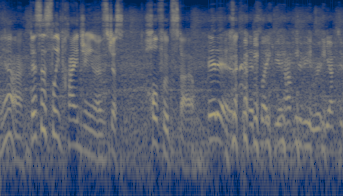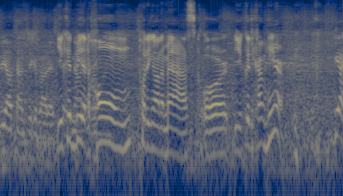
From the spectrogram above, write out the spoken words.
Yeah. This is sleep hygiene. It's just Whole Food style. It is. It's like you have to be you have to be authentic about it. You like could be at everyone- home putting on a mask, or you could come here. Yeah,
